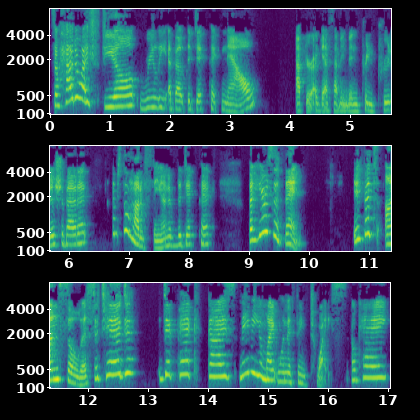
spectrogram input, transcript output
So how do I feel really about the dick pic now? After, I guess, having been pretty prudish about it. I'm still not a fan of the dick pic. But here's the thing. If it's unsolicited dick pic, guys, maybe you might want to think twice. Okay.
